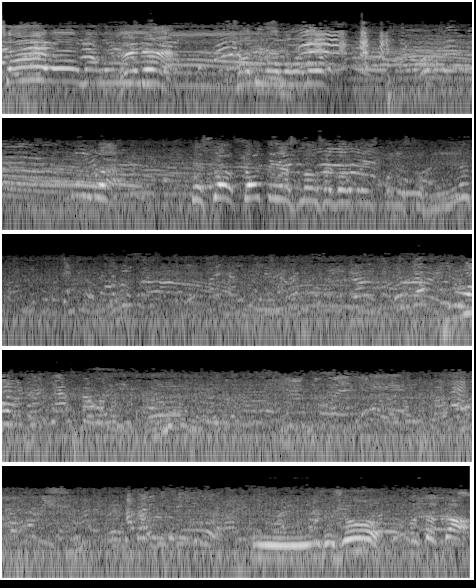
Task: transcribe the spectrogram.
Tchau, Ana Luísa! Ana! Sobe lá, meu amor! Uma! Pessoal, soltem as mãos agora pra gente poder subir. Hum, Jojo! Ô, Totó,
